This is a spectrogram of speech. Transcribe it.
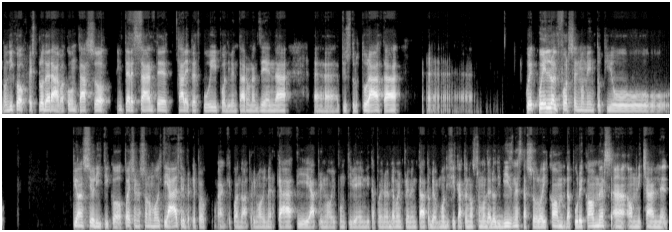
non dico esploderà, ma con un tasso interessante, tale per cui può diventare un'azienda eh, più strutturata. Eh, que- quello è forse il momento più, più ansiolitico. Poi ce ne sono molti altri, perché poi anche quando apri nuovi mercati, apri nuovi punti vendita, poi noi abbiamo implementato, abbiamo modificato il nostro modello di business da solo e-com- da puro e-commerce a omnichannel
